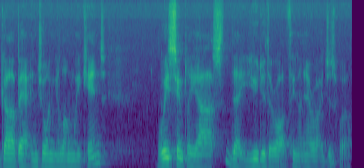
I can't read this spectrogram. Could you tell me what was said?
go about enjoying your long weekend. We simply ask that you do the right thing on our roads as well.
